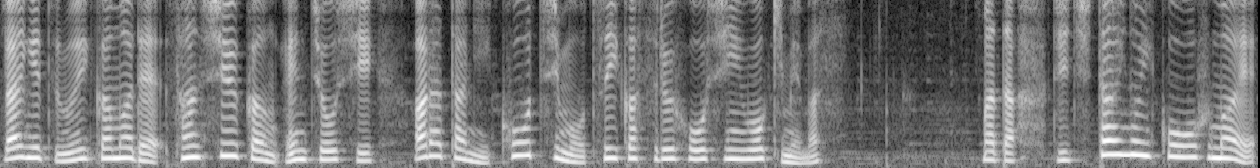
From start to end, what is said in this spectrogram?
来月6日まで3週間延長し新たに高知も追加する方針を決めます。また自治体の意向を踏まえ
